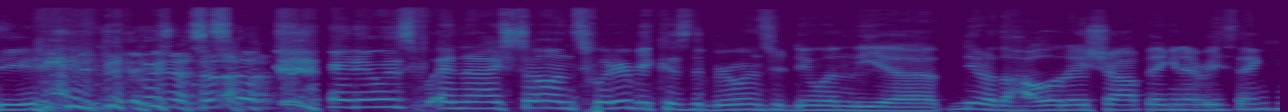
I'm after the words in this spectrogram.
dude. It so- and it was and I saw on Twitter because the Bruins are doing the uh you know the holiday shopping and everything.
